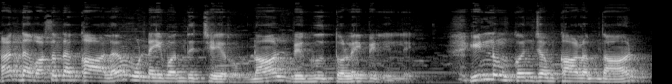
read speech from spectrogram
அந்த வசந்த காலம் உன்னை வந்து சேரும் நாள் வெகு தொலைவில் இல்லை. இன்னும் கொஞ்சம் காலம்தான்.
